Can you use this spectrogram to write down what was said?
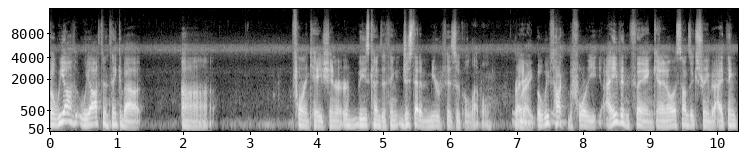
but we we often think about uh, fornication or, or these kinds of things just at a mere physical level, right? Right. But we've talked before. I even think, and I know this sounds extreme, but I think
